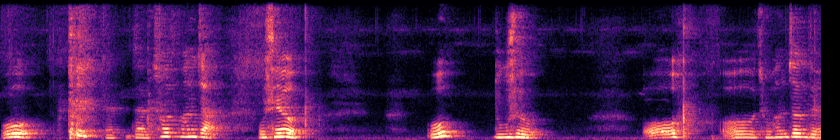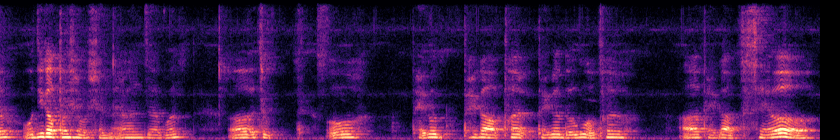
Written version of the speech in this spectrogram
오 일단 첫 환자 오세요. 오? 누구세요? 어, 어, 저 환자인데요. 어디가 아파서 오셨나요, 환자분? 어, 저, 어, 배가, 배가 아파, 배가 너무 아파요. 아, 배가 아프세요?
